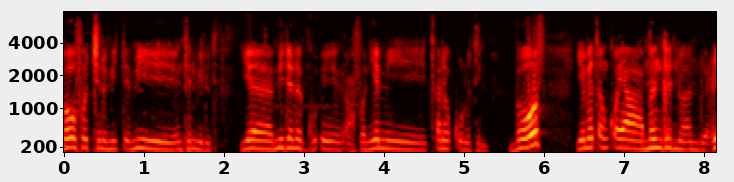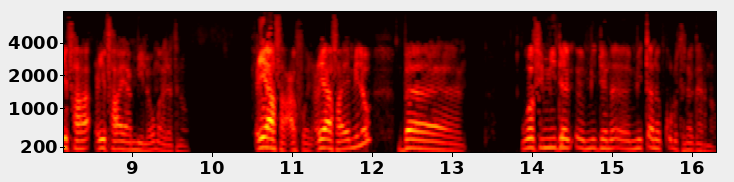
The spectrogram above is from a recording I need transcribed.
በወፎች ነው እንትን የሚሉት የሚደነጉ አፎን የሚጠነቁሉትኝ በወፍ የመጠንቆያ መንገድ ነው አንዱ ዒፋያ የሚለው ማለት ነው። ዒያፋ አፎን ዒያፋ የሚለው በወፍ የሚጠነቁሉት ነገር ነው።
